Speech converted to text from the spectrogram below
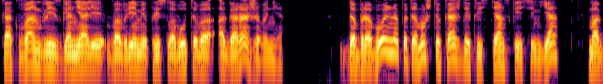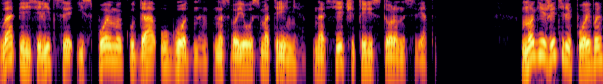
как в Англии сгоняли во время пресловутого огораживания. Добровольно, потому что каждая крестьянская семья могла переселиться из поймы куда угодно, на свое усмотрение, на все четыре стороны света. Многие жители поймы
